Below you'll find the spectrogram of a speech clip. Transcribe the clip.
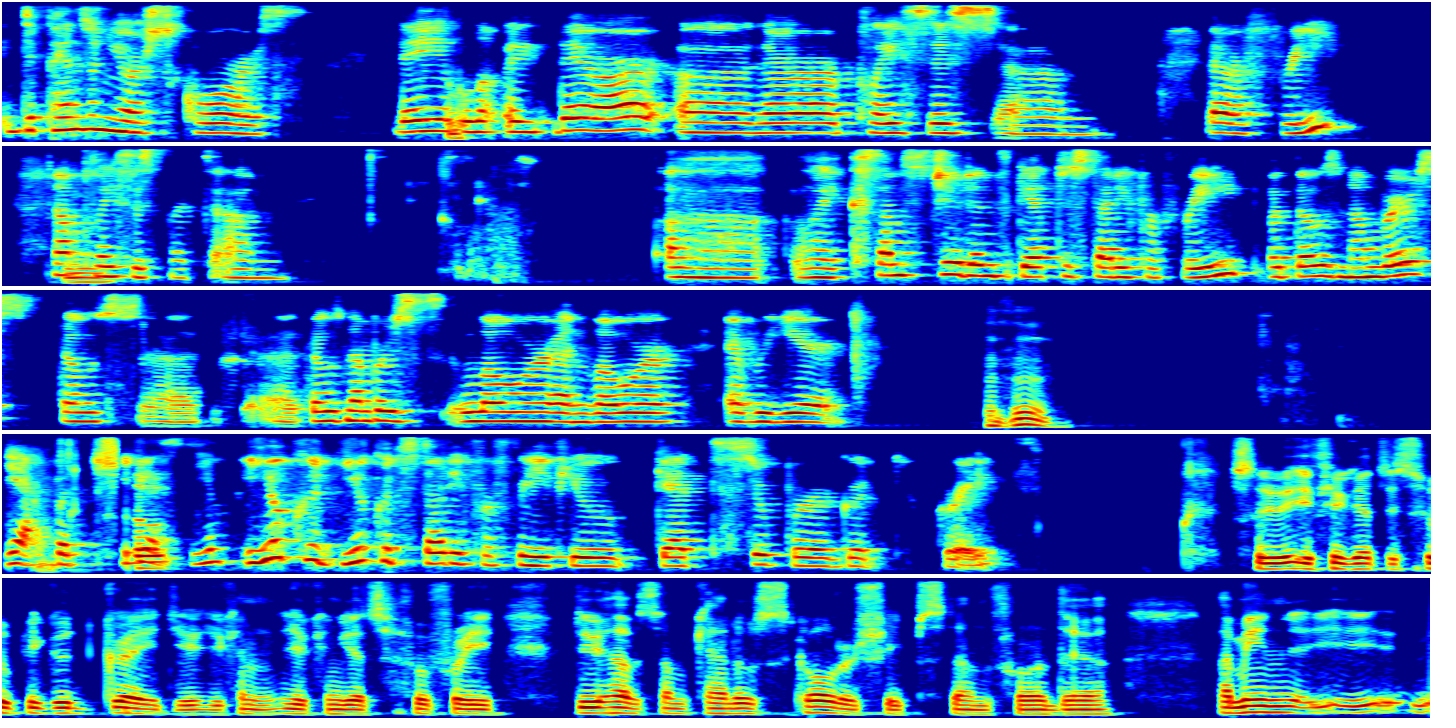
it depends on your scores. They hmm. there are uh, there are places um, that are free, not mm. places, but um, uh, like some students get to study for free, but those numbers, those uh, uh, those numbers lower and lower every year. Mm-hmm. Yeah, but yes, you you could you could study for free if you get super good grades. So if you get a super good grade, you, you can you can get for free. Do you have some kind of scholarships then for the? I mean,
